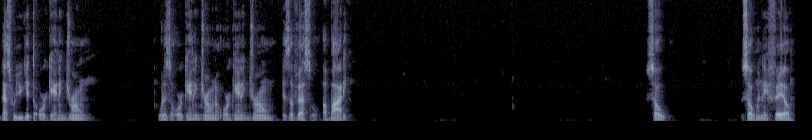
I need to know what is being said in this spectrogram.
That's where you get the organic drone. What is an organic drone? An organic drone is a vessel, a body. So so when they fail,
